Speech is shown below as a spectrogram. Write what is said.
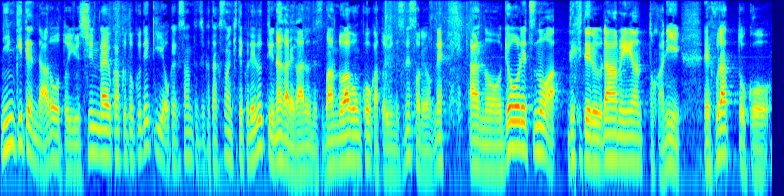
人気店であろうという信頼を獲得でき、お客さんたちがたくさん来てくれるっていう流れがあるんです。バンドワゴン効果というんですね、それをね。あの、行列のできてるラーメン屋とかに、え、ふらっとこ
